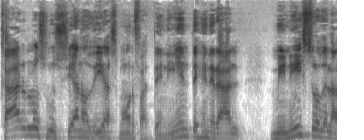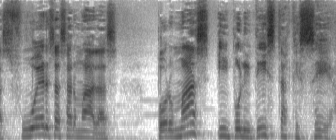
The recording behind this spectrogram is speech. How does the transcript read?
Carlos Luciano Díaz Morfa, teniente general, ministro de las Fuerzas Armadas, por más hipolitista que sea,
